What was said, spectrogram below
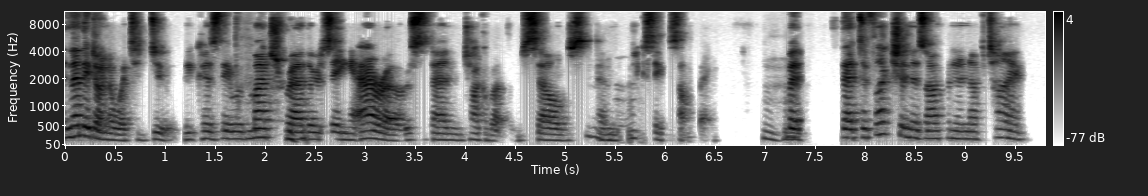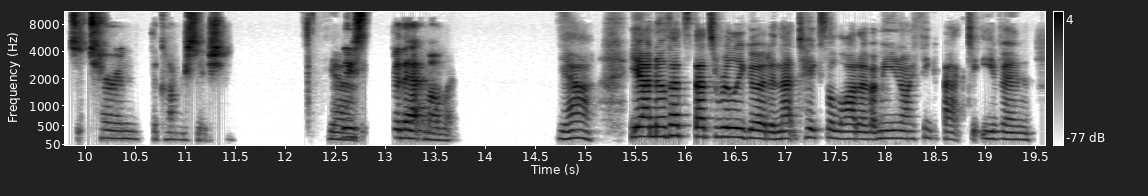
And then they don't know what to do because they would much rather sing arrows than talk about themselves mm-hmm. and fixing something. Mm-hmm. But that deflection is often enough time to turn the conversation yeah at least for that moment yeah yeah no that's that's really good and that takes a lot of i mean you know i think back to even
